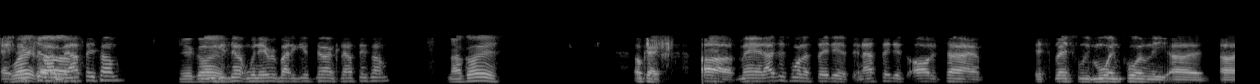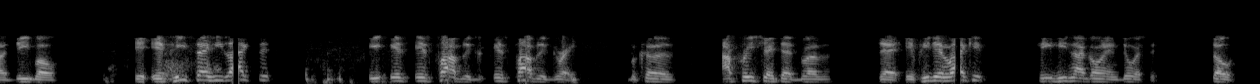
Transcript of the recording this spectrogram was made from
Hey, Right, hey, Chuck, uh, may I say something? Yeah, go when, you ahead. get done, when everybody gets done, can I say something? Now go ahead. Okay. Uh, man, I just want to say this, and I say this all the time, especially more importantly, uh, uh, Debo. If he say he likes it, it, it's probably it's probably great because I appreciate that, brother. That if he didn't like it, he he's not going to endorse it. So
